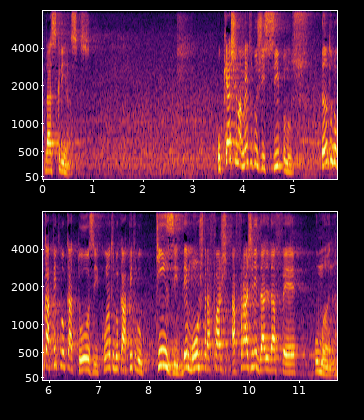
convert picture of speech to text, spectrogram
das crianças. O questionamento dos discípulos tanto no capítulo 14 quanto no capítulo 15, demonstra a fragilidade da fé humana.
